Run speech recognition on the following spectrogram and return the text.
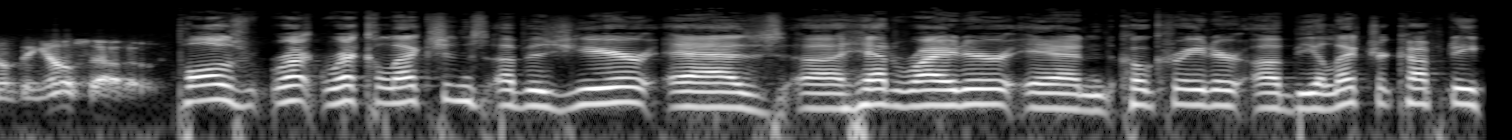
something else out of it. Paul's re- recollections of his year as uh, head writer and co creator of The Electric Company,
